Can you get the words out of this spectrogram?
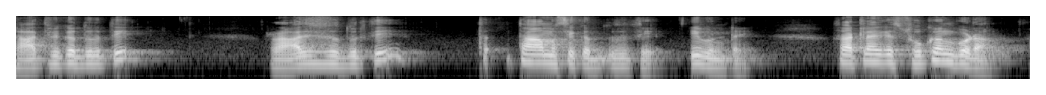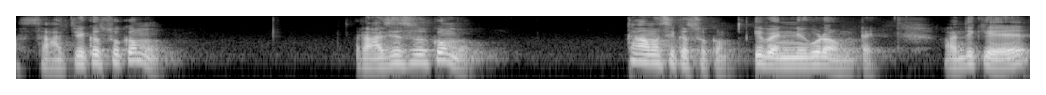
సాత్విక ధృతి రాజస ధృతి త- తామసిక ధృతి ఇవి ఉంటాయి. సో అట్లాగే సుఖం కూడా సాత్విక సుఖము రాజస సుఖము తామసిక సుఖం ఇవన్నీ కూడా ఉంటాయి. అందుకే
